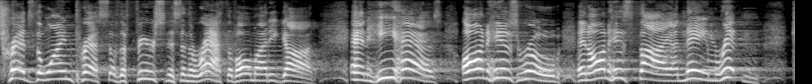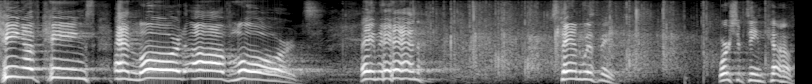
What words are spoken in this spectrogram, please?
treads the winepress of the fierceness and the wrath of Almighty God. And he has on his robe and on his thigh a name written King of Kings and Lord of Lords. Amen. Stand with me. Worship team, come.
